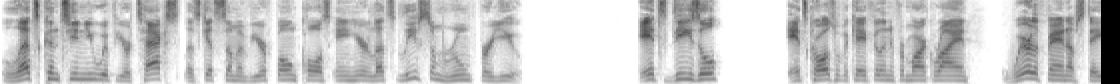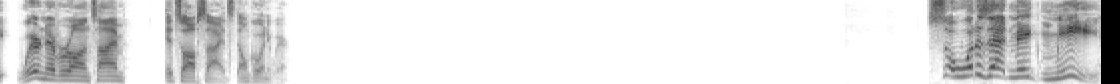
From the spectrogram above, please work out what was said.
let's continue with your text. Let's get some of your phone calls in here. Let's leave some room for you. It's Diesel. It's Carlos with a K filling in for Mark Ryan. We're the fan upstate. We're never on time. It's offsides. Don't go anywhere. So, what does that make me?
